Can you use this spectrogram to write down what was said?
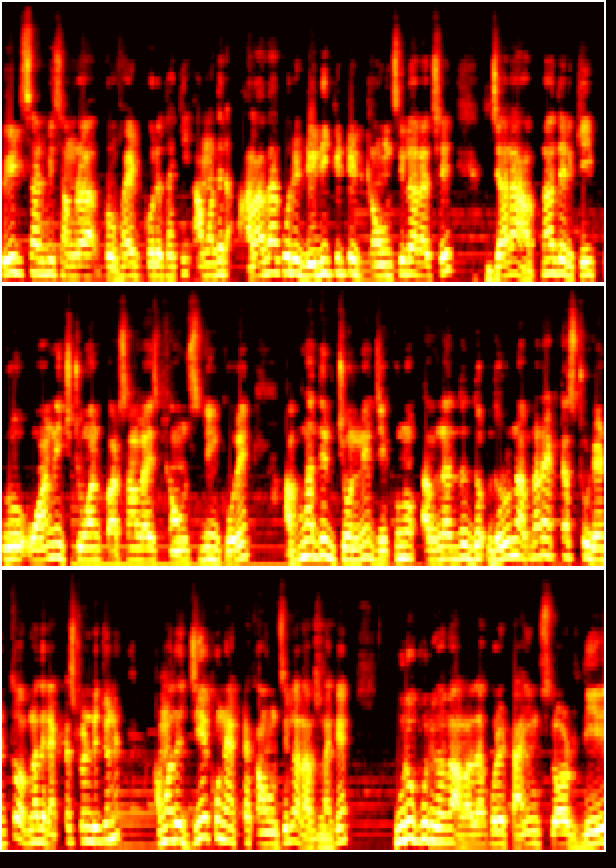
পেড সার্ভিস আমরা প্রোভাইড করে থাকি। আমাদের আলাদা করে ডেডিকেটেড কাউন্সিলার আছে, যারা আপনাদেরকে পুরো one is to one personalised counselling করে আপনাদের জন্য যে কোনো আপনাদের ধরুন আপনারা একটা স্টুডেন্ট তো আপনাদের একটা স্টুডেন্টের জন্য আমাদের যে কোনো একটা কাউন্সিলার আপনাকে পুরোপুরিভাবে আলাদা করে টাইম স্লট দিয়ে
